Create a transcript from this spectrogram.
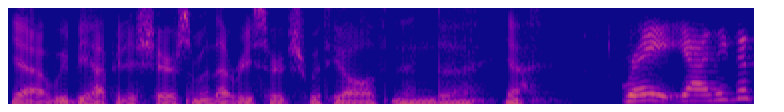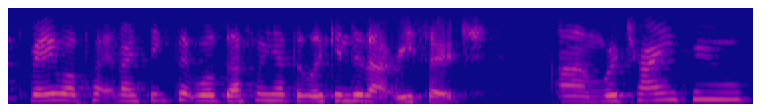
yeah we'd be happy to share some of that research with y'all and uh, yeah Right. Yeah, I think that's very well put, and I think that we'll definitely have to look into that research. Um, we're trying to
